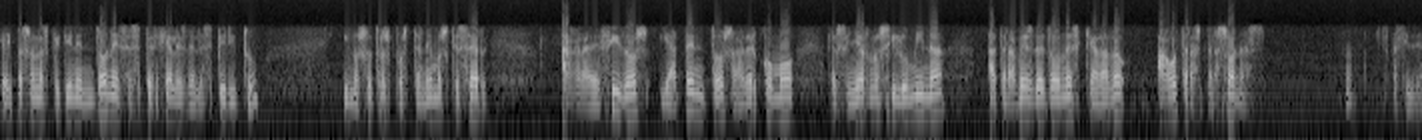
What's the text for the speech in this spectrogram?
Y hay personas que tienen dones especiales del Espíritu y nosotros pues tenemos que ser agradecidos y atentos a ver cómo el Señor nos ilumina a través de dones que ha dado a otras personas. Así de,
